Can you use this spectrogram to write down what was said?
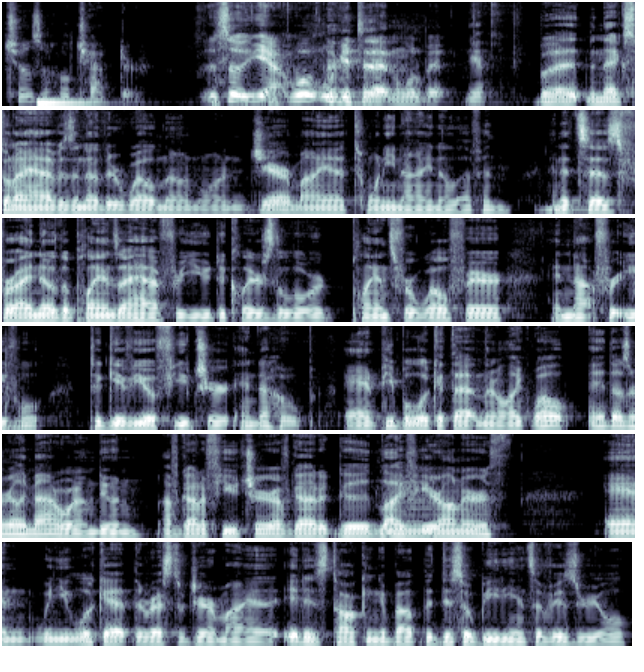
chose a whole chapter. So yeah, we'll, we'll get to that in a little bit. Yeah. But the next one I have is another well known one Jeremiah twenty nine eleven. And it says, For I know the plans I have for you, declares the Lord, plans for welfare and not for evil, to give you a future and a hope. And people look at that and they're like, Well, it doesn't really matter what I'm doing. I've got a future, I've got a good life here on earth. And when you look at the rest of Jeremiah, it is talking about the disobedience of Israel,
